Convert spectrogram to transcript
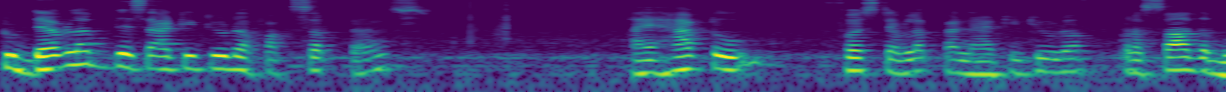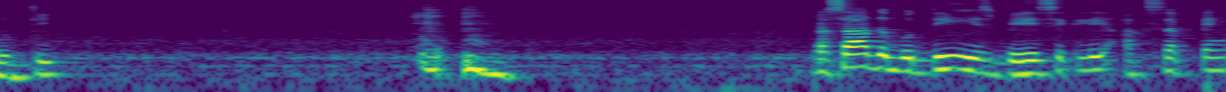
to develop this attitude of acceptance, I have to first develop an attitude of prasada buddhi. prasada buddhi is basically accepting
